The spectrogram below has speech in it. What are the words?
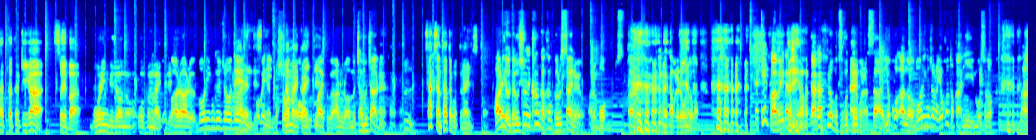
立った時がそういえばボーリング場のオープンマイクで。あるある。ボーリング場であるんですねコメディのショー名前書いてオープンマイクがあるのはむちゃむちゃあるサクさん立ったことないんですか？あるよ。で後ろでカンカンカンカンうるさいのよ。あの、ぼあの金が倒れる音が。結構アメリカってそれはだだっ広く作ってるからさ、横あのボーリング場の横とかにもうその、まあ、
